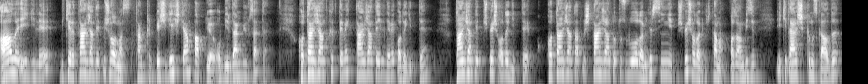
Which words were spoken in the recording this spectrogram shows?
A ile ilgili bir kere tanjant etmiş olmaz. Tam 45'i geçtiği an patlıyor. O birden büyük zaten. Kotanjant 40 demek, tanjant 50 demek o da gitti. Tanjant 75 o da gitti. Kotanjant 60, tanjant 30 bu olabilir. Sin 75 olabilir. Tamam. O zaman bizim iki tane şıkkımız kaldı.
